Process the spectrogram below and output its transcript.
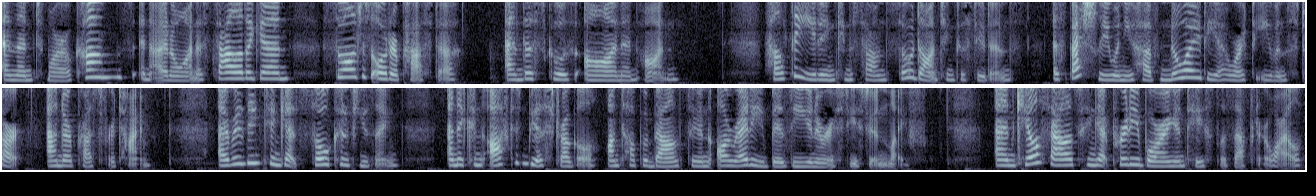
And then tomorrow comes and I don't want a salad again, so I'll just order pasta. And this goes on and on. Healthy eating can sound so daunting to students, especially when you have no idea where to even start and are pressed for time. Everything can get so confusing, and it can often be a struggle on top of balancing an already busy university student life. And kale salads can get pretty boring and tasteless after a while,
